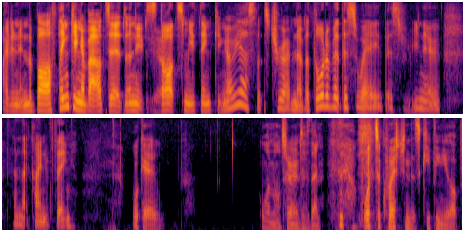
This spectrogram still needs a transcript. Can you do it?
I don't know, in the bath, thinking about it, and it Yeah. starts me thinking, "Oh yes, that's true. I've never thought of it this way. This, you know, and that kind of thing." Okay. One alternative then. What's a question that's keeping you up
